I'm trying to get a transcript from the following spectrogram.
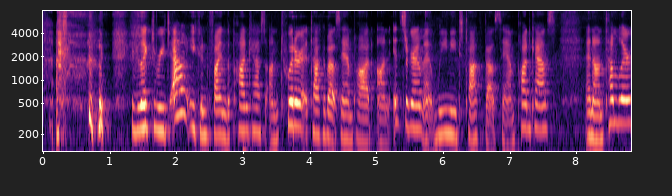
if you'd like to reach out, you can find the podcast on Twitter at Talk About Sam Pod, on Instagram at We Need to Talk About Sam Podcast, and on Tumblr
